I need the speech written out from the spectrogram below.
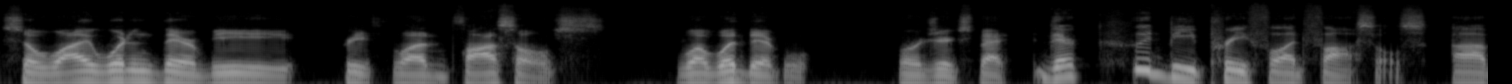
So why wouldn't there be pre-flood fossils? What would there? What would you expect? There could be pre-flood fossils, uh,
